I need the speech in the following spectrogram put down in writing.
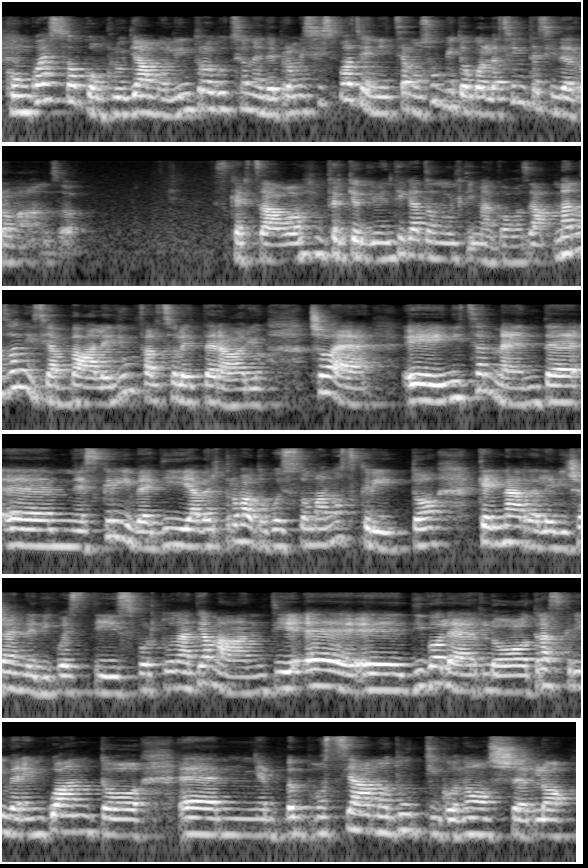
Con questo concludiamo l'introduzione dei Promessi Sposi e iniziamo subito con la sintesi del romanzo. Scherzavo, perché ho dimenticato un'ultima cosa. Manzoni si avvale di un falso letterario, cioè eh, inizialmente eh, scrive di aver trovato questo manoscritto che narra le vicende di questi sfortunati amanti e eh, di volerlo trascrivere in quanto ehm, possiamo tutti conoscerlo.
